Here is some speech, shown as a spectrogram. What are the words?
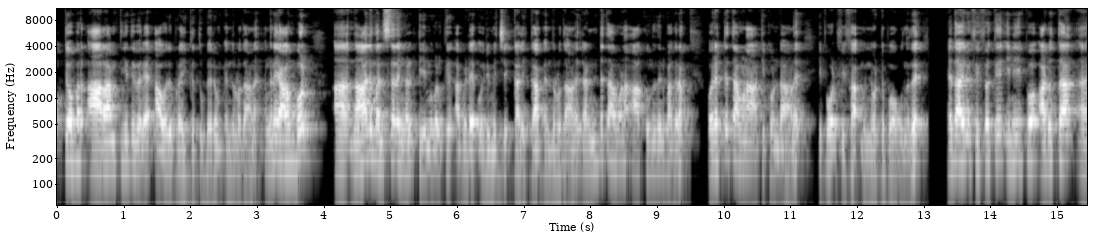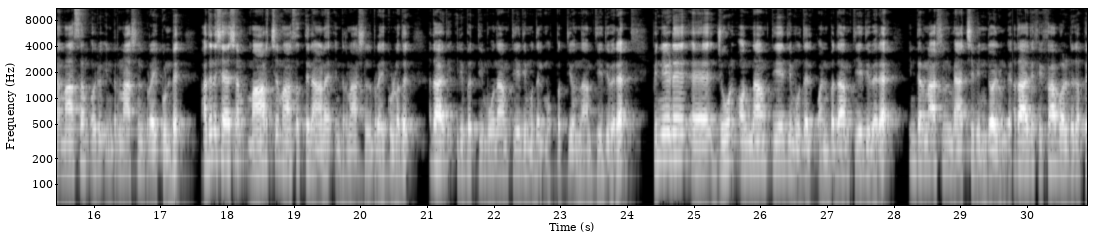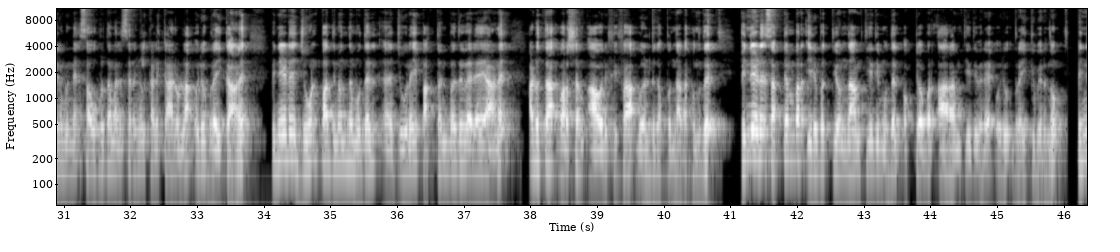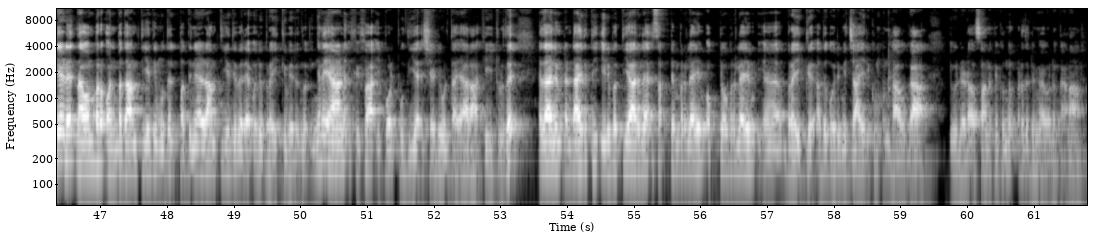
ഒക്ടോബർ ആറാം തീയതി വരെ ആ ഒരു ബ്രേക്ക് തുടരും എന്നുള്ളതാണ്. അങ്ങനെയാകുമ്പോൾ നാല് മത്സരങ്ങൾ ടീമുകൾക്ക് അവിടെ ഒരുമിച്ച് കളിക്കാം എന്നുള്ളതാണ്. രണ്ട് തവണ ആക്കുന്നതിന് പകരം ഒരൊറ്റ തവണ ആക്കിക്കൊണ്ടാണ് ഇപ്പോൾ ഫിഫ മുന്നോട്ട് പോകുന്നത്. ഏതായാലും ഫിഫക്ക് ഇനിയിപ്പോൾ അടുത്ത മാസം ഒരു ഇന്റർനാഷണൽ ബ്രേക്ക് ഉണ്ട്. അതിനുശേഷം മാർച്ച് മാസത്തിലാണ് ഇന്റർനാഷണൽ ബ്രേക്ക് ഉള്ളത്. അതായത് ഇരുപത്തി മൂന്നാം തീയതി മുതൽ മുപ്പത്തി ഒന്നാം തീയതി വരെ. പിന്നീട് ജൂൺ ഒന്നാം തീയതി മുതൽ ഒൻപതാം തീയതി വരെ ഇന്റർനാഷണൽ മാച്ച് വിൻഡോ ഉണ്ട് അതായത് ഫിഫ വേൾഡ് കപ്പിന് മുന്നേ സൗഹൃദ മത്സരങ്ങൾ കളിക്കാനുള്ള ഒരു ബ്രേക്കാണ്. പിന്നീട് ജൂൺ പതിനൊന്ന് മുതൽ ജൂലൈ പത്തൊൻപത് വരെയാണ് അടുത്ത വർഷം ആ ഒരു ഫിഫ വേൾഡ് കപ്പ് നടക്കുന്നത്. പിന്നീട് സെപ്റ്റംബർ ഇരുപത്തിയൊന്നാം തീയതി മുതൽ ഒക്ടോബർ ആറാം തീയതി വരെ ഒരു ബ്രേക്ക് വരുന്നു. പിന്നീട് നവംബർ ഒൻപതാം തീയതി മുതൽ പതിനേഴാം തീയതി വരെ ഒരു ബ്രേക്ക് വരുന്നു. ഇങ്ങനെയാണ് ഫിഫ ഇപ്പോൾ പുതിയ ഷെഡ്യൂൾ തയ്യാറാക്കിയിട്ടുള്ളത്. ഏതായാലും രണ്ടായിരത്തി ഇരുപത്തിയാറിലെ സെപ്റ്റംബറിലെയും ഒക്ടോബറിലെയും ബ്രേക്ക് അത് ഒരുമിച്ചായിരിക്കും ഉണ്ടാവുക. ഈ വീഡിയോയുടെ അവസാനിപ്പിക്കുന്നു. അടുത്ത ടീമായി വീണ്ടും കാണാം.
